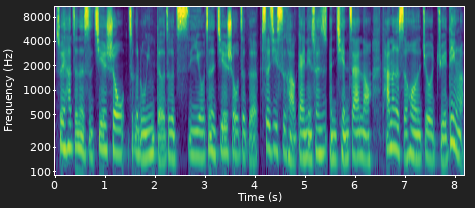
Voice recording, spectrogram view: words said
所以他真的是接收这个卢英德这个 CEO，真的接收这个设计思考概念，算是很前瞻哦。他那个时候就决定了，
